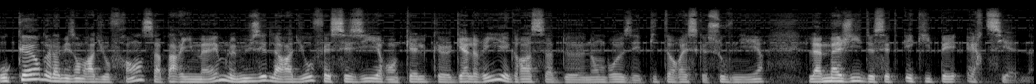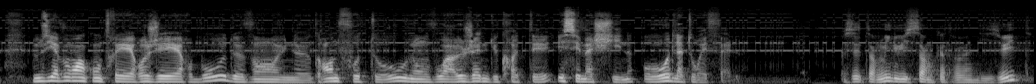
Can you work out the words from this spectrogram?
Au cœur de la Maison de Radio France, à Paris même, le musée de la radio fait saisir en quelques galeries et grâce à de nombreux et pittoresques souvenirs la magie de cette équipée hertzienne. Nous y avons rencontré Roger Herbeau devant une grande photo où l'on voit Eugène Ducretet et ses machines au haut de la tour Eiffel. C'est en 1898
